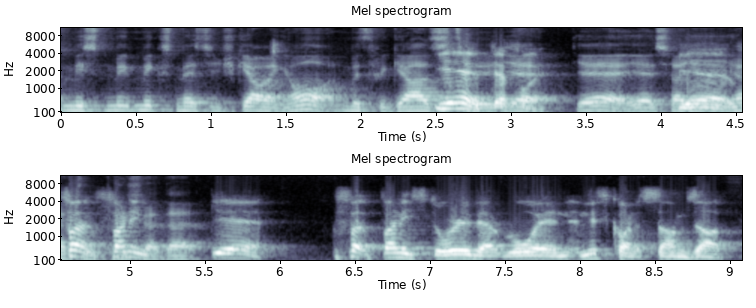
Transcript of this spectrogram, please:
mixed, mixed, mixed message going on with regards. Yeah, to, definitely. Yeah, yeah, yeah. So yeah, you have Fun, to funny, that. Yeah, F- funny story about Roy, and, and this kind of sums up.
